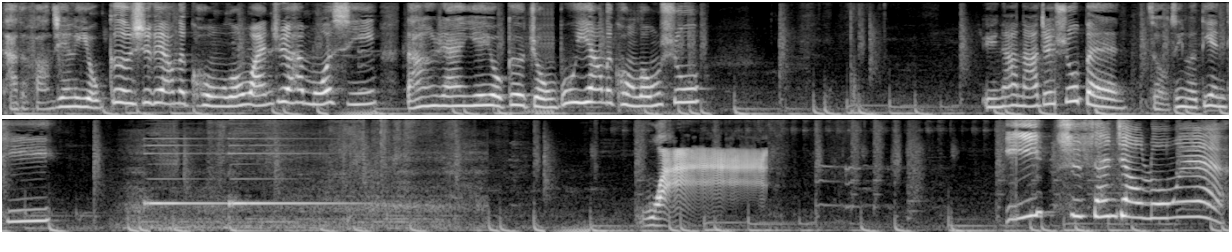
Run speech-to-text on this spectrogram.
他的房间里有各式各样的恐龙玩具和模型，当然也有各种不一样的恐龙书。雨娜拿着书本走进了电梯。哇！咦，是三角龙哎！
